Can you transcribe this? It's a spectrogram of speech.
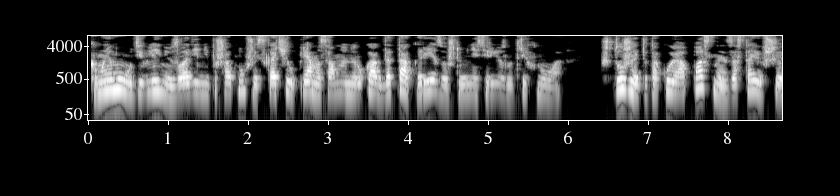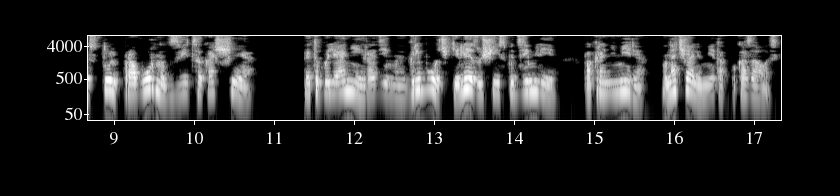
К моему удивлению, злодей, не пошатнувшись, скачал прямо со мной на руках, да так резво, что меня серьезно тряхнуло. Что же это такое опасное, заставившее столь проворно взвиться Кощея? Это были они, родимые, грибочки, лезущие из-под земли. По крайней мере, Вначале мне так показалось,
